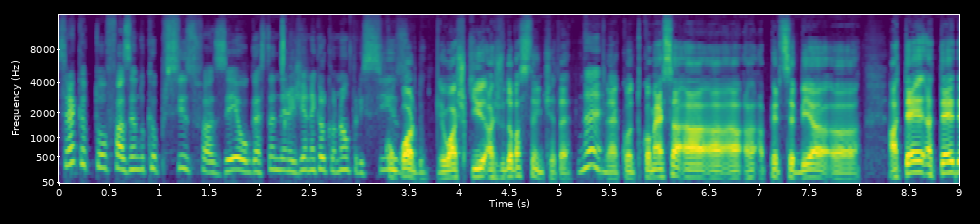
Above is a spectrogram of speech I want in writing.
Será que eu estou fazendo o que eu preciso fazer ou gastando energia naquilo que eu não preciso? Concordo. Eu acho que ajuda bastante até. Né? né? Quando tu começa a, a- a- perceber, a- até, até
